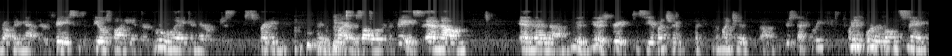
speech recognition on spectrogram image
rubbing at their face because it feels funny and they're drooling and they're just spreading the virus all over their face. And, um, and then uh, it, was, it was great to see a bunch of like, a bunch of uh, respectfully 24 year olds saying,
